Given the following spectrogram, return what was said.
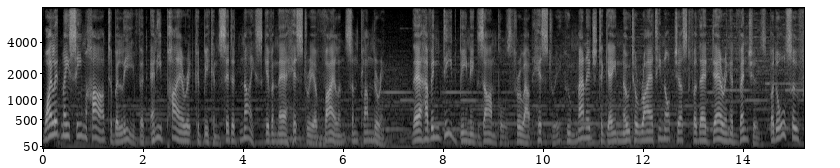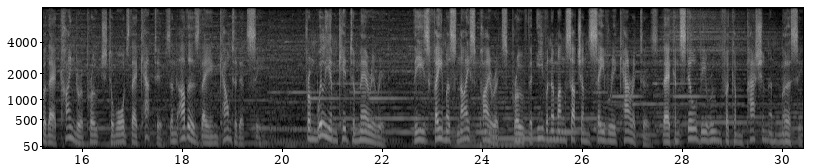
While it may seem hard to believe that any pirate could be considered nice given their history of violence and plundering, there have indeed been examples throughout history who managed to gain notoriety not just for their daring adventures, but also for their kinder approach towards their captives and others they encountered at sea. From William Kidd to Mary Read, these famous nice pirates prove that even among such unsavory characters, there can still be room for compassion and mercy.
